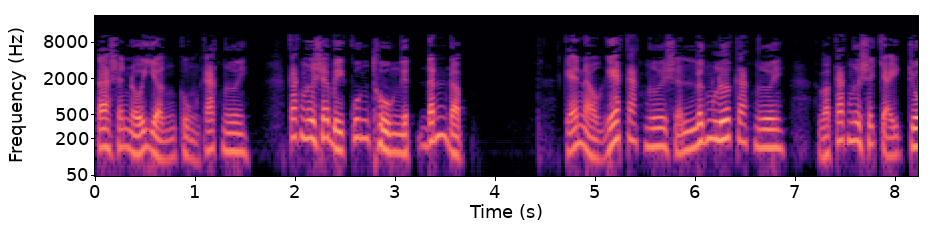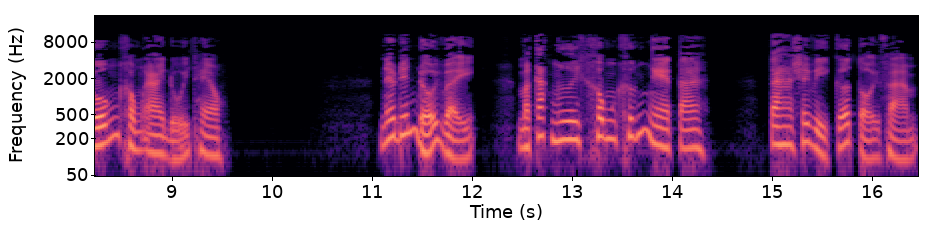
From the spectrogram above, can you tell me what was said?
Ta sẽ nổi giận cùng các ngươi. Các ngươi sẽ bị quân thù nghịch đánh đập. Kẻ nào ghét các ngươi sẽ lấn lướt các ngươi, và các ngươi sẽ chạy trốn không ai đuổi theo. Nếu đến đổi vậy, mà các ngươi không khứng nghe ta, ta sẽ vì cớ tội phạm,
